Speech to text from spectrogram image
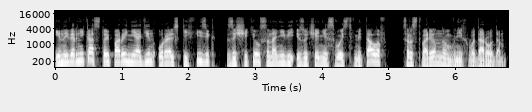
И наверняка с той поры ни один уральский физик защитился на ниве изучения свойств металлов с растворенным в них водородом.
